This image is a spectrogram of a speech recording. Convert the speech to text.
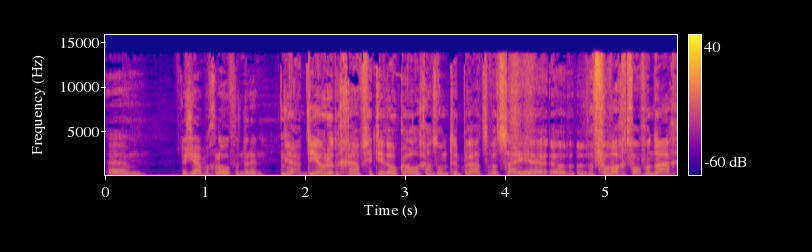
Ehm, dus ja, we geloven erin. Ja, Dionne de Graaf zit hier ook al. We gaan zo meteen praten wat zij eh, eh, verwacht van vandaag.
